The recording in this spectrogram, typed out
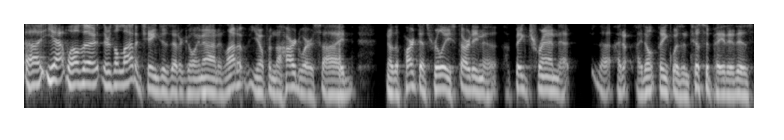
Uh, yeah, well, the, there's a lot of changes that are going on, and a lot of you know from the hardware side. You know, the part that's really starting a, a big trend that uh, I don't I don't think was anticipated is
